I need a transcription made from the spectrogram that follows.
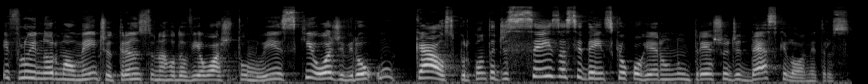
E flui normalmente o trânsito na rodovia Washington Luiz, que hoje virou um caos por conta de seis acidentes que ocorreram num trecho de 10 quilômetros.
